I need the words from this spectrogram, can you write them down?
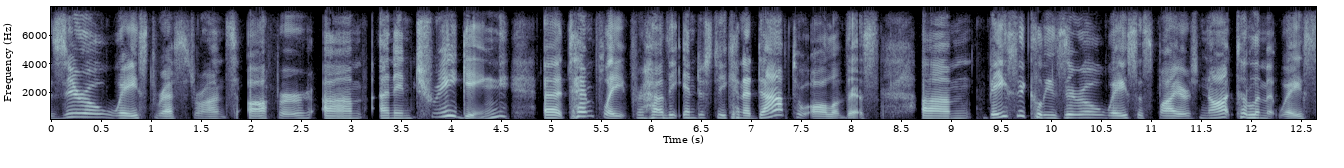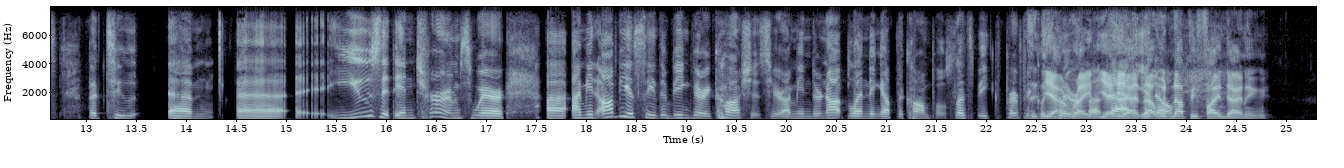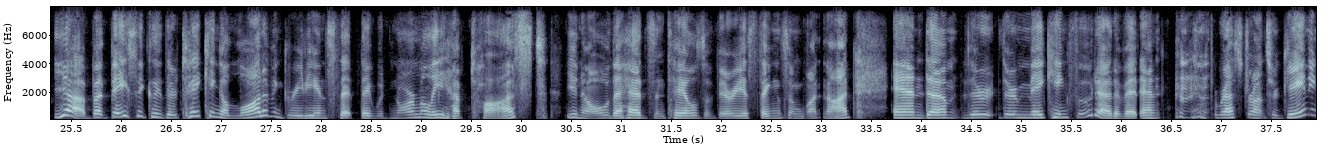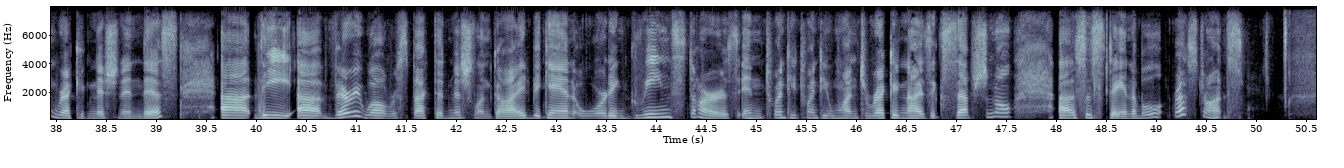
zero waste restaurants offer um, an intriguing uh, template for how the industry can adapt to all of this. Um, basically, zero waste aspires not to limit waste, but to um, uh, use it in terms where, uh, I mean, obviously they're being very cautious here. I mean, they're not blending up the compost. Let's be perfectly yeah, clear right. about yeah, that. Yeah, that know? would not be fine dining. Yeah, but basically they're taking a lot of ingredients that they would normally have tossed, you know, the heads and tails of various things and whatnot, and um, they're they're making food out of it. And restaurants are gaining recognition in this. Uh, the uh, very well respected Michelin Guide began awarding green stars in 2021 to recognize exceptional, uh, sustainable restaurants.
